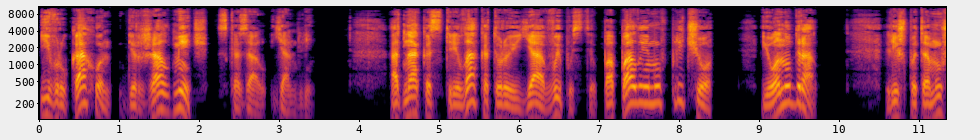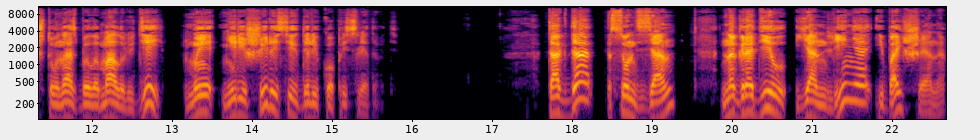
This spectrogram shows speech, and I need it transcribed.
И в руках он держал меч, сказал Ян Линь. Однако стрела, которую я выпустил, попала ему в плечо, и он удрал. Лишь потому, что у нас было мало людей, мы не решились их далеко преследовать. Тогда Сунцзян наградил Ян Линя и Байшена,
